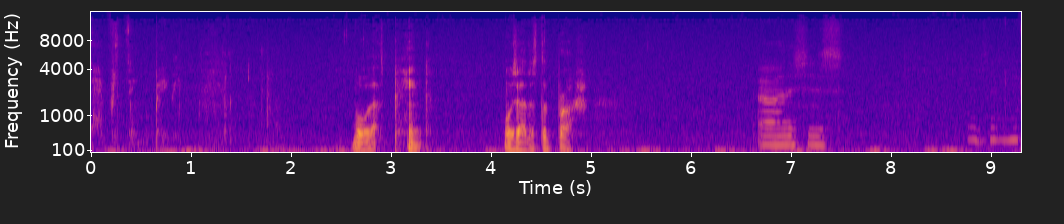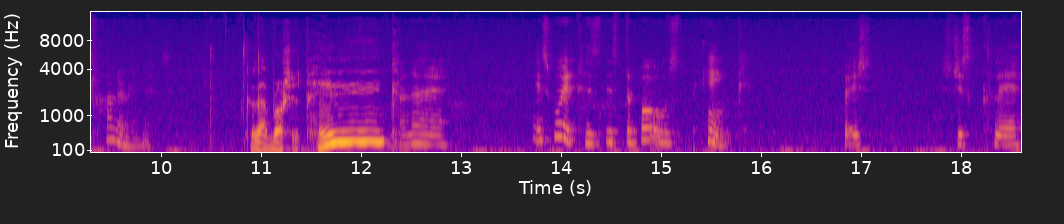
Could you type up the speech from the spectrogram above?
Everything, baby. Whoa, that's pink. Or was that just a brush? Uh, this is. Is there any colour in this? Because that brush is pink. I know. It's weird because the bottle's pink, but it's just clear.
